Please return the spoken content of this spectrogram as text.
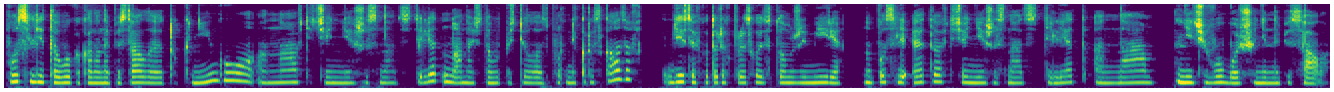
после того, как она написала эту книгу, она в течение 16 лет, ну, она там выпустила сборник рассказов, действия в которых происходят в том же мире, но после этого в течение 16 лет она ничего больше не написала.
